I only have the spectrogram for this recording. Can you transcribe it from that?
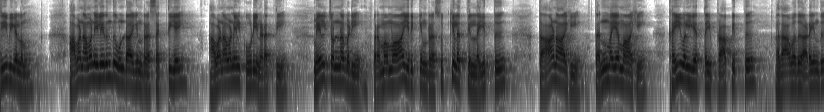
ஜீவிகளும் அவனவனிலிருந்து உண்டாகின்ற சக்தியை அவனவனில் கூடி நடத்தி மேல் சொன்னபடி பிரமமாயிருக்கின்ற சுக்கிலத்தில் லயித்து தானாகி தன்மயமாகி கைவல்யத்தை பிராபித்து அதாவது அடைந்து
